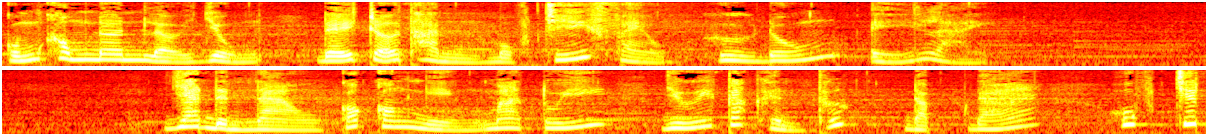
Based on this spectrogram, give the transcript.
cũng không nên lợi dụng để trở thành một chí phèo hư đốn ỷ lại. Gia đình nào có con nghiện ma túy dưới các hình thức đập đá, hút chích,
